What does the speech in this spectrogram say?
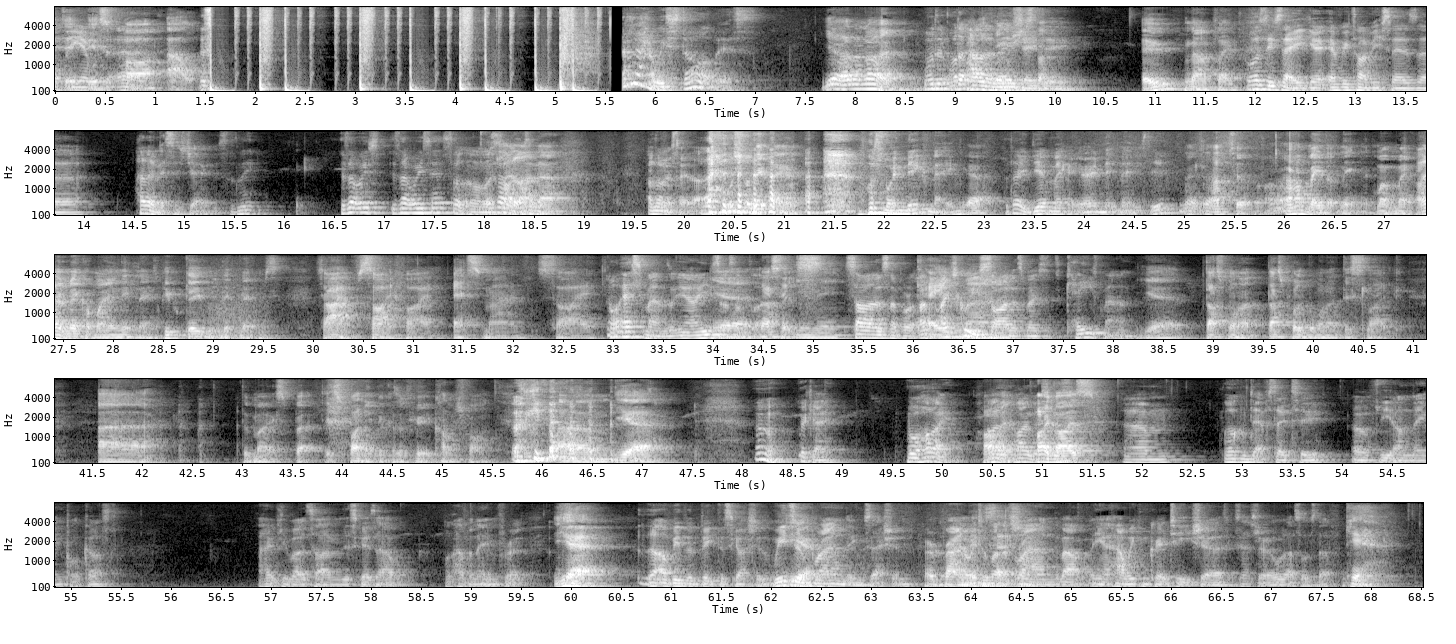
not being able to earn. out. I don't know how we start this. Yeah, I don't know. What did, what did Alan if AJ do? Who? No, I'm playing. What does he say? He go, every time he says, uh, "Hello, Mrs. Jones," doesn't he? Is that what he, is that what he says? I know what It's he not says, like isn't it? that. I'm not gonna say that. What's your nickname? What's my nickname? yeah. I don't. You don't make up your own nicknames, do you? No, don't have to. I have made up nicknames. Well, mate, I didn't make up my own nicknames. People gave me nicknames. So I have Sci-Fi, S-Man, Sci. Oh, S Man's. Yeah, I use that sometimes. that's at uni. Silas, I probably. I, I just call you Silas most. Caveman. Yeah, that's one. I, that's probably the one I dislike uh, the most. But it's funny because of who it comes from. um, yeah. Oh, okay. Well, hi. Hi. hi, Hi, listeners. guys. Um, welcome to episode two of the Unnamed podcast. Hopefully, by the time this goes out, we'll have a name for it. Yeah. That'll be the big discussion. We do a Yeah. branding session. A Where we branding talk about the session. brand, about you know how we can create t-shirts, etc., all that sort of stuff. Yeah.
